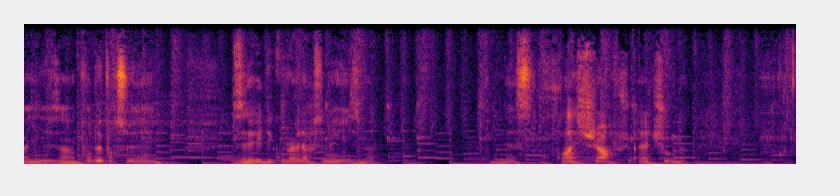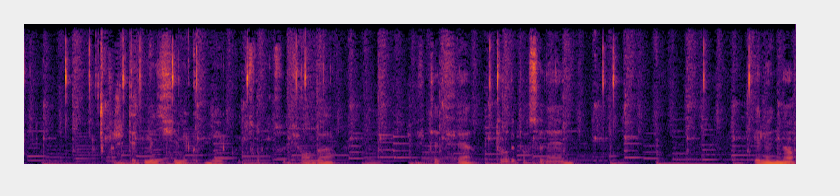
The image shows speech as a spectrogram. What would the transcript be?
Compagnie des Indes. Tour de porcelaine. Vous avez découvert l'arsenalisme. Je vais peut-être modifier mes, constructions en bas. Je vais peut-être faire tour de porcelaine. Et le nord,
